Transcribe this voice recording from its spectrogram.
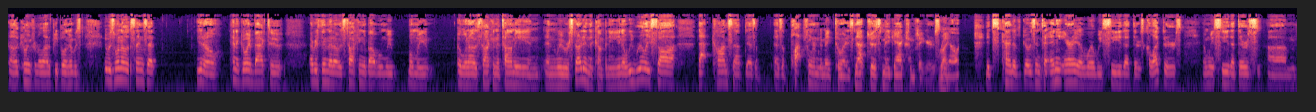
uh, coming from a lot of people, and it was it was one of those things that you know, kind of going back to everything that I was talking about when we when we when I was talking to Tommy and and we were starting the company. You know, we really saw that concept as a as a platform to make toys, not just make action figures. Right. You know, it's kind of goes into any area where we see that there's collectors and we see that there's um,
